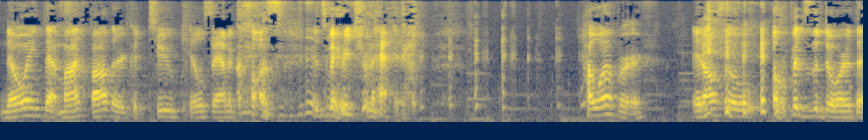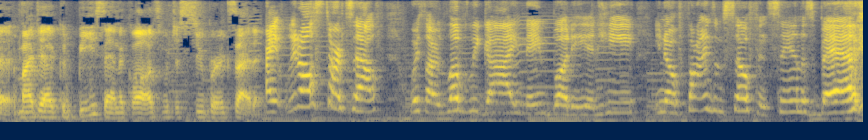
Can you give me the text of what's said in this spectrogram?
knowing that my father could too kill Santa Claus, it's very traumatic. However, it also opens the door that my dad could be Santa Claus, which is super exciting. Right, it all starts out with our lovely guy named Buddy, and he, you know, finds himself in Santa's bag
